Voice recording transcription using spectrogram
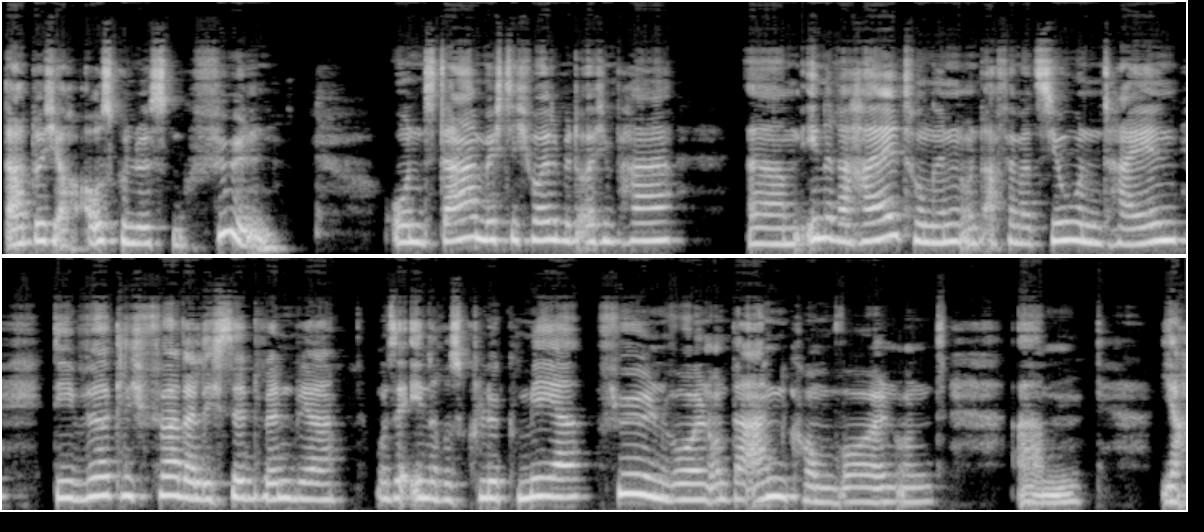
dadurch auch ausgelösten Gefühlen. Und da möchte ich heute mit euch ein paar ähm, innere Haltungen und Affirmationen teilen, die wirklich förderlich sind, wenn wir unser inneres Glück mehr fühlen wollen und da ankommen wollen und ähm, ja,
